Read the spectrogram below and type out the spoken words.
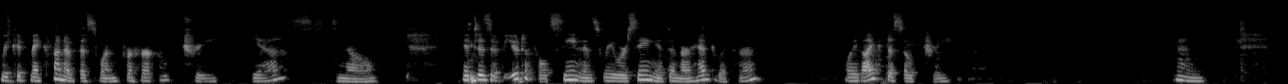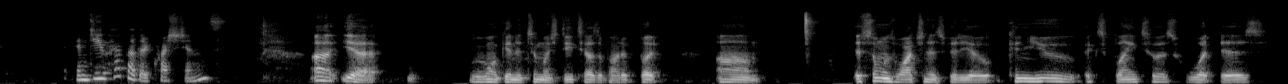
We could make fun of this one for her oak tree. Yes? No. It is a beautiful scene as we were seeing it in our head with her. We like this oak tree. Hmm. And do you have other questions? Uh yeah. We won't get into too much details about it, but um if someone's watching this video, can you explain to us what is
